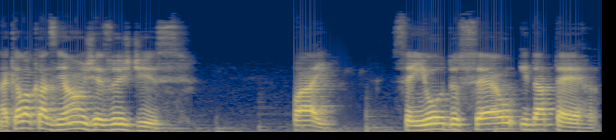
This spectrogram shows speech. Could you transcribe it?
Naquela ocasião, Jesus disse: Pai, Senhor do céu e da terra,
